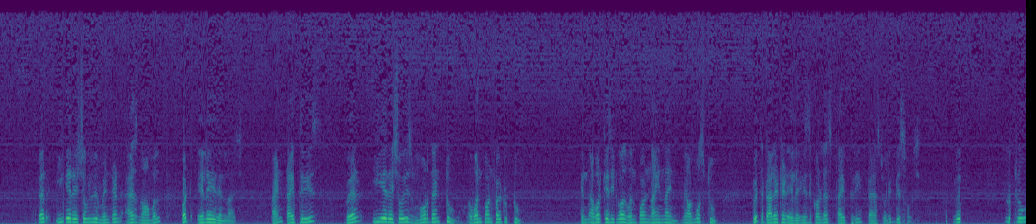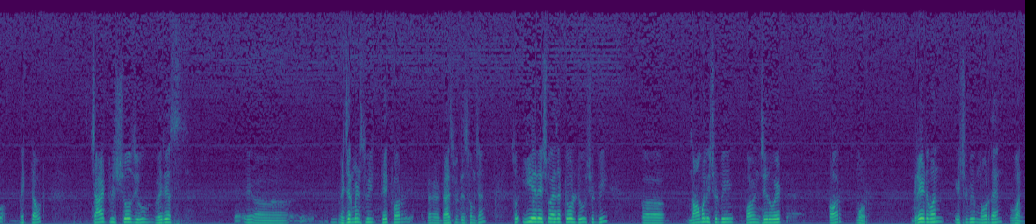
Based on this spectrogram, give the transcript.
where EA ratio will be maintained as normal but LA is enlarged. And type 3 is where EA ratio is more than 2, uh, 1.5 to 2. In our case it was 1.99, almost 2 with dilated LA is called as type 3 diastolic dysfunction. We will to make it out chart which shows you various uh, measurements we take for diastolic dysfunction. So EA ratio as I told you should be uh, normally should be 0.08 or more. Grade 1 it should be more than 1.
